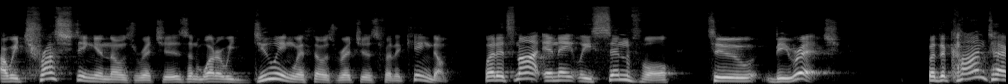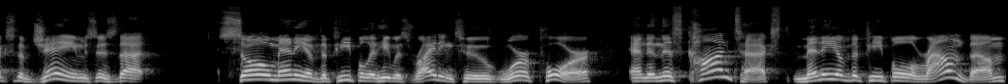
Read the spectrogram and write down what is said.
are we trusting in those riches and what are we doing with those riches for the kingdom? But it's not innately sinful to be rich. But the context of James is that so many of the people that he was writing to were poor. And in this context, many of the people around them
